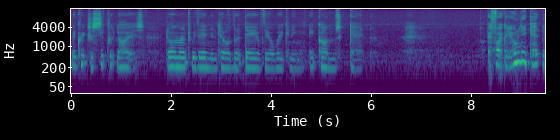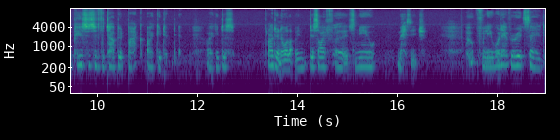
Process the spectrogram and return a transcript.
The creature's secret lies dormant within until the day of the awakening. It comes again. If I could only get the pieces of the tablet back, I could, I could just, I don't know what that means, decipher its new message. Hopefully, whatever it said,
